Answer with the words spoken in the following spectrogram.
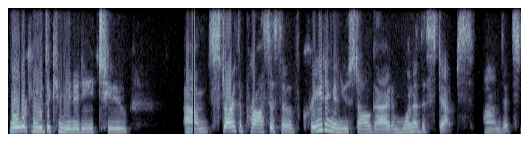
We're working with the community to um, start the process of creating a new style guide. And one of the steps um, that's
